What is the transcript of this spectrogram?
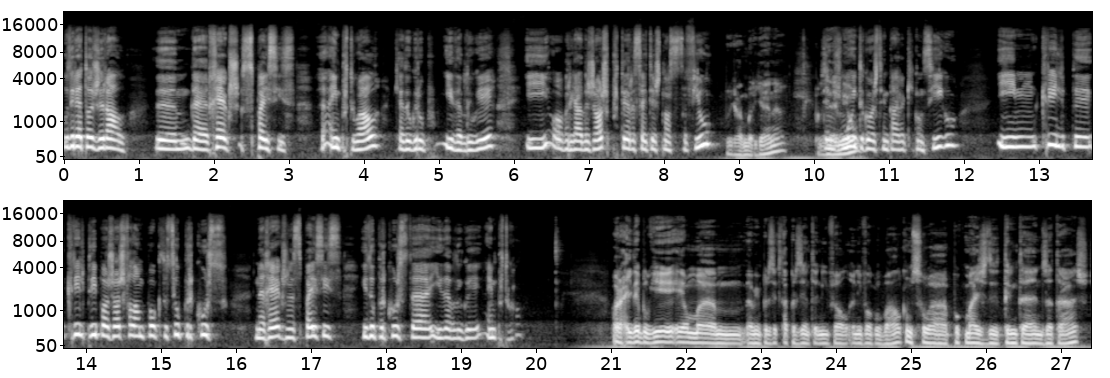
o diretor-geral de, da Regos Spaces eh, em Portugal, que é do grupo IWE. E obrigada, Jorge, por ter aceito este nosso desafio. Obrigado, Mariana. Temos muito gosto em estar aqui consigo e hum, queria-lhe queria pedir para o Jorge falar um pouco do seu percurso na Regos, na Spaces e do percurso da IWG em Portugal. Ora, a IWG é uma, é uma empresa que está presente a nível, a nível global. Começou há pouco mais de 30 anos atrás.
